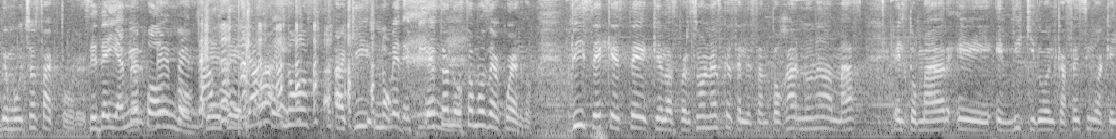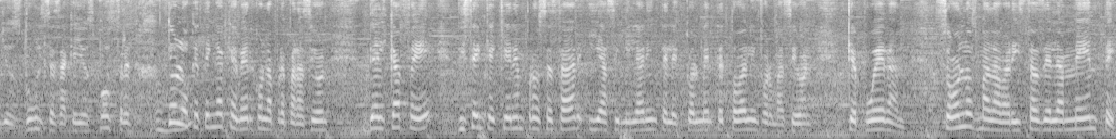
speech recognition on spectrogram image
de muchos factores. Desde ya me opongo. Desde ya nos, aquí no, Me esta no estamos de acuerdo. Dice que, este, que las personas que se les antoja no nada más el tomar eh, en líquido el café, sino aquellos dulces, aquellos postres, todo lo que tenga que ver con la preparación del café, dicen que quieren procesar y asimilar intelectualmente toda la información que puedan. Son los malabaristas de la mente.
